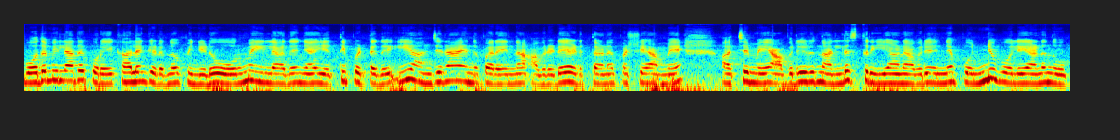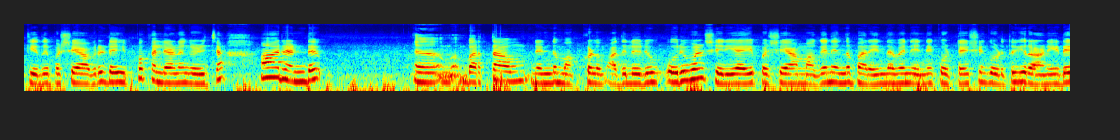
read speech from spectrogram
ബോധമില്ലാതെ കുറേ കാലം കിടന്നു. പിന്നീട് ഓർമ്മയില്ലാതെ ഞാൻ എത്തിപ്പെട്ടത് ഈ അഞ്ജന എന്ന് പറയുന്ന അവരുടെ അടുത്താണ്. പക്ഷേ അമ്മേ അച്ഛമ്മേ അവരൊരു നല്ല സ്ത്രീയാണ്. അവർ എന്നെ പൊന്നുപോലെയാണ് നോക്കിയത്. പക്ഷേ അവരുടെ ഇപ്പോൾ കല്യാണം കഴിച്ച ആ രണ്ട് ഭർത്താവും രണ്ട് മക്കളും. അതിലൊരു ഒരുവൾ ശരിയായി പക്ഷേ ആ മകൻ എന്ന് പറയുന്നവൻ എന്നെ കൊട്ടേഷൻ കൊടുത്തു. ഈ റാണിയുടെ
